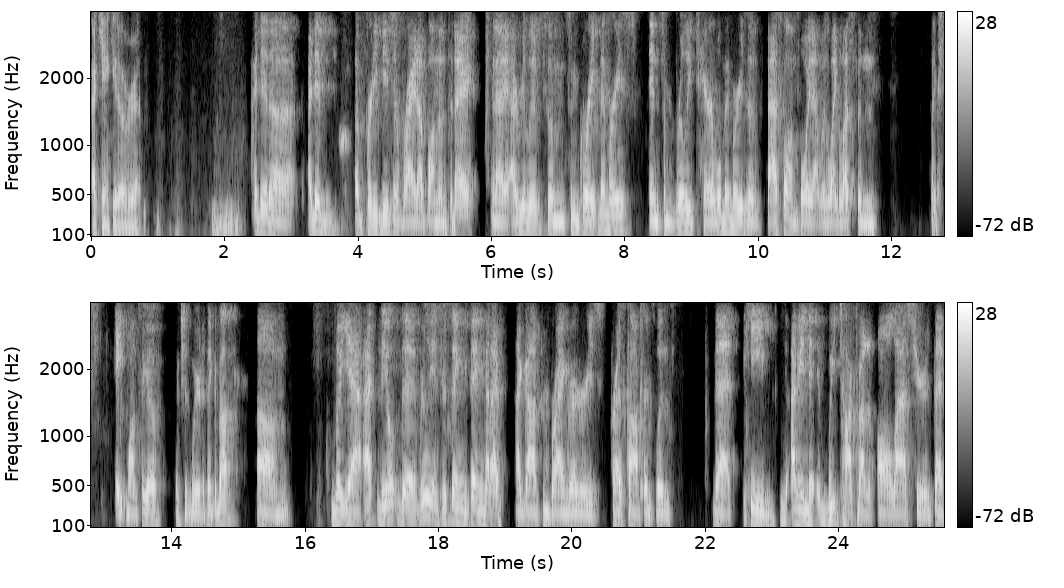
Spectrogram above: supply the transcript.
I can't get over it. I did a I did a pretty decent write up on them today, and I, I relived some some great memories and some really terrible memories of basketball. And boy, that was like less than like eight months ago, which is weird to think about. Um, but yeah, I, the the really interesting thing that I I got from Brian Gregory's press conference was that he i mean we talked about it all last year is that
